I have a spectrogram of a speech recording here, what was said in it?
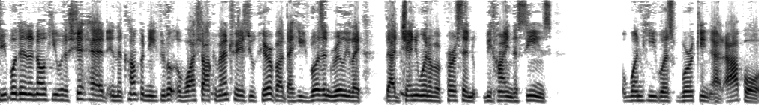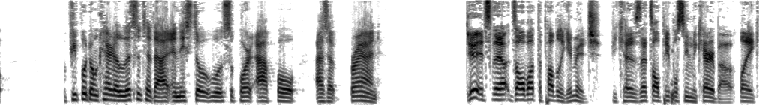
people didn't know he was a shithead in the company. If you look watch documentaries, you hear about that he wasn't really like that genuine of a person behind the scenes when he was working at Apple. People don't care to listen to that, and they still will support Apple as a brand. Dude, it's the it's all about the public image because that's all people seem to care about. Like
